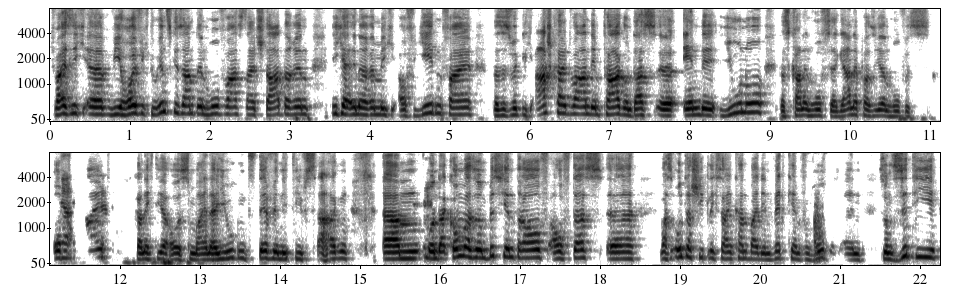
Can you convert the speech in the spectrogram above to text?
Ich weiß nicht, äh, wie häufig du insgesamt in Hof warst als Starterin. Ich erinnere mich auf jeden Fall, dass es wirklich arschkalt war an dem Tag und das äh, Ende Juni. Das kann in Hof sehr gerne passieren. Hof ist Offenheit, ja. kann ich dir aus meiner Jugend definitiv sagen. Ähm, und da kommen wir so ein bisschen drauf auf das, äh, was unterschiedlich sein kann bei den Wettkämpfen. Hof ist ein, so ein City-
